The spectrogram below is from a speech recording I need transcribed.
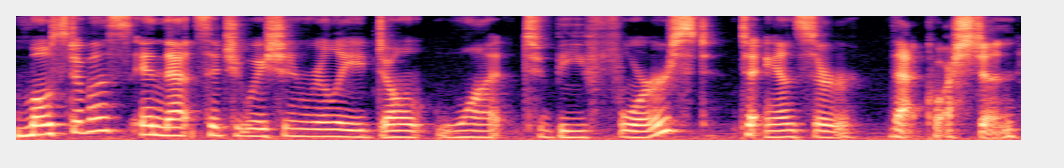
most of us in that situation really don't want to be forced to answer that question.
